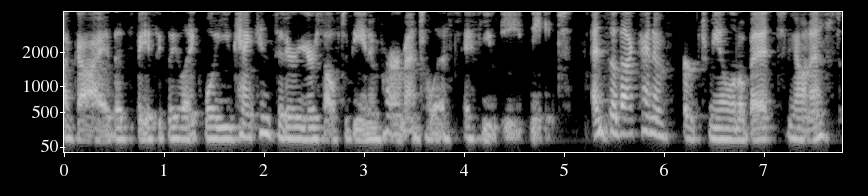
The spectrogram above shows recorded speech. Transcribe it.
a guy that's basically like well you can't consider yourself to be an environmentalist if you eat meat. And so that kind of irked me a little bit to be honest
